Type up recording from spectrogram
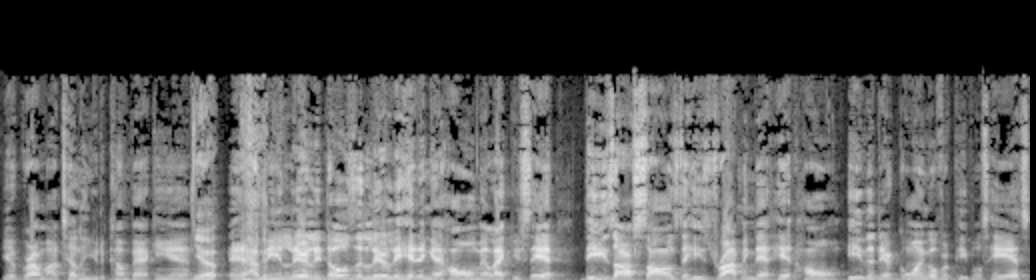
your grandma telling you to come back in. Yep. And I mean, literally, those are literally hitting at home. And like you said, these are songs that he's dropping that hit home. Either they're going over people's heads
